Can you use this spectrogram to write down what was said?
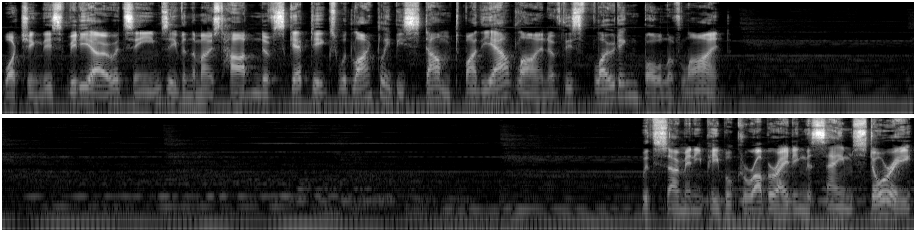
Watching this video, it seems even the most hardened of skeptics would likely be stumped by the outline of this floating ball of light. With so many people corroborating the same story,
